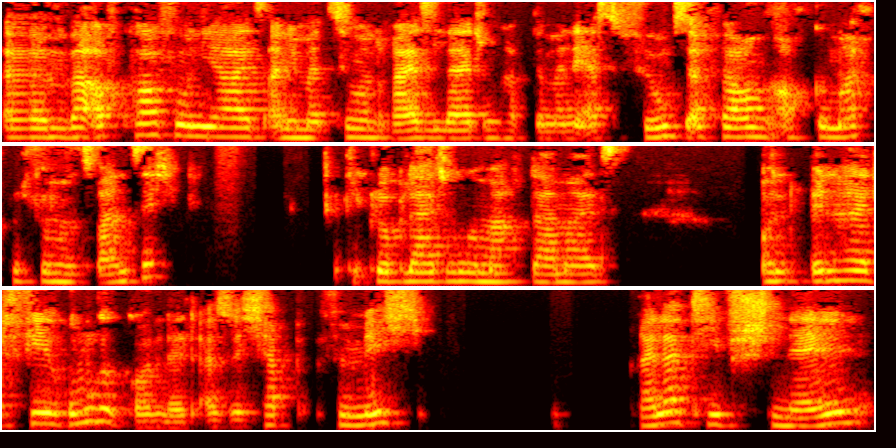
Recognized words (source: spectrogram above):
Ähm, war auf Korfu ein Jahr als Animation und Reiseleitung, habe dann meine erste Führungserfahrung auch gemacht mit 25, die Clubleitung gemacht damals und bin halt viel rumgegondelt. Also ich habe für mich relativ schnell,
